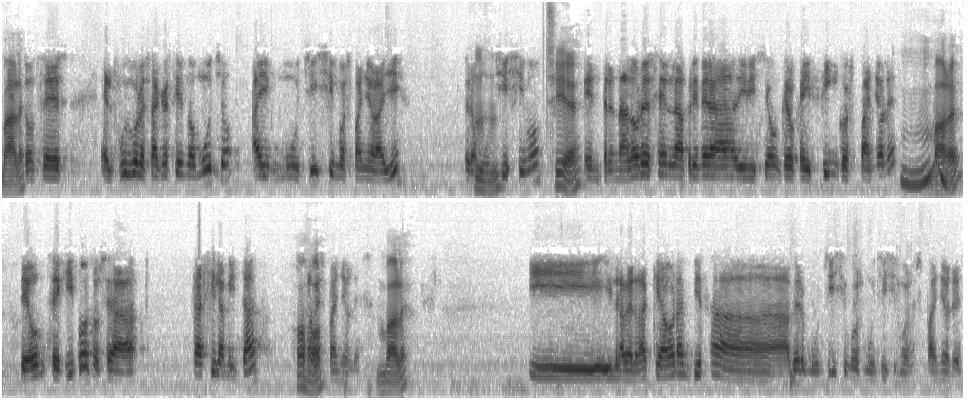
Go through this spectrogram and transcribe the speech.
Vale. Entonces, el fútbol está creciendo mucho. Hay muchísimo español allí, pero muchísimo. Sí, ¿eh? Entrenadores en la primera división, creo que hay cinco españoles. Vale, de 11 equipos, o sea, casi la mitad son españoles. vale. Y, la verdad que ahora empieza a haber muchísimos, muchísimos españoles.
